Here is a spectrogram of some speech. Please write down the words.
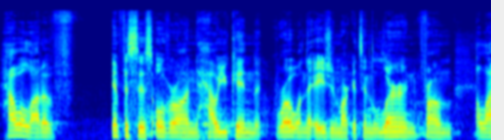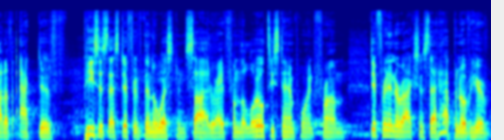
how a lot of emphasis over on how you can grow on the Asian markets and learn from a lot of active pieces that's different than the Western side, right? From the loyalty standpoint, from different interactions that happen over here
